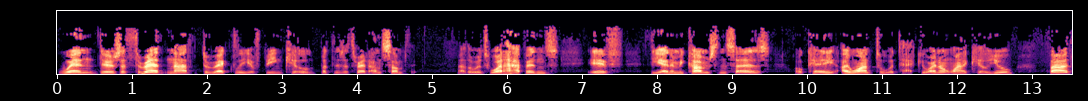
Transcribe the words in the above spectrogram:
when there's a threat not directly of being killed, but there's a threat on something. In other words, what happens if the enemy comes and says, okay, I want to attack you, I don't want to kill you, but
